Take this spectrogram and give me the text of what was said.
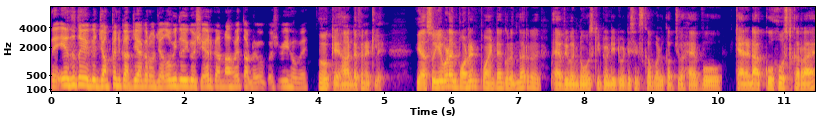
ਤੇ ਇਹਦੇ ਤੇ ਜੰਪ ਇਨ ਕਰ ਜਿਆ ਕਰੋ ਜਦੋਂ ਵੀ ਤੁਸੀਂ ਕੋਈ ਸ਼ੇਅਰ ਕਰਨਾ ਹੋਵੇ ਤੁਹਾਡੇ ਕੋਲ ਕੁਝ ਵੀ ਹੋਵੇ ਓਕੇ ਹਾਂ डेफिनेटली या सो ये बड़ा इंपॉर्टेंट पॉइंट है गुरिंदर एवरीवन नोज कि 2026 का वर्ल्ड कप जो है वो कनाडा को होस्ट कर रहा है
